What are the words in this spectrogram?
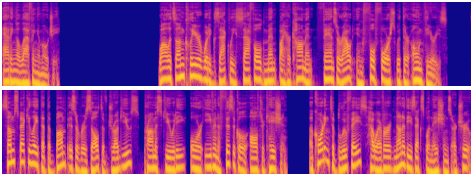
adding a laughing emoji. While it's unclear what exactly Saffold meant by her comment, fans are out in full force with their own theories. Some speculate that the bump is a result of drug use, promiscuity, or even a physical altercation. According to Blueface, however, none of these explanations are true.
